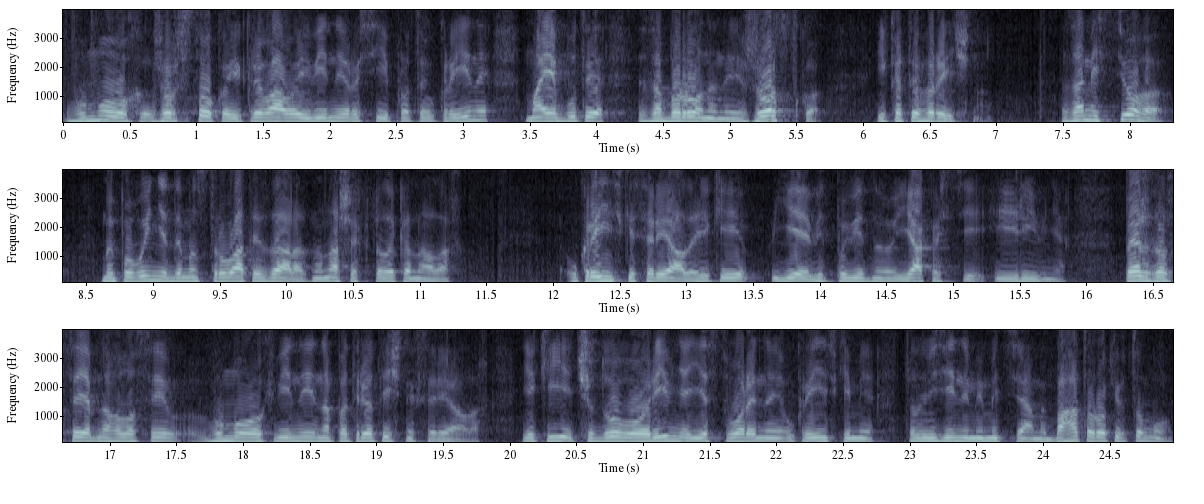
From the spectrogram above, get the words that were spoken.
в умовах жорстокої кривавої війни Росії проти України має бути заборонений жорстко і категорично. Замість цього ми повинні демонструвати зараз на наших телеканалах українські серіали, які є відповідної якості і рівня. Перш за все, я б наголосив в умовах війни на патріотичних серіалах, які чудового рівня є створені українськими телевізійними митцями багато років тому.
